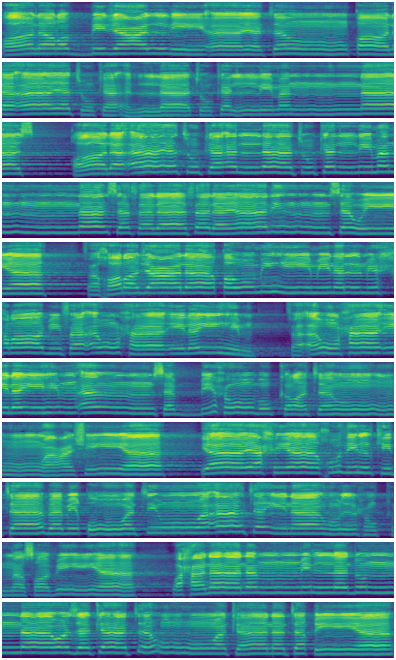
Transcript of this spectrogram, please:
قال رب اجعل لي آية قال آيتك ألا تكلم الناس قال آيتك ألا تكلم الناس ثلاث ليال سويا فخرج على قومه من المحراب فأوحى إليهم ۖ فأوحى إليهم أن سبحوا بكرة وعشيا. يا يحيى خذ الكتاب بقوة وآتيناه الحكم صبيا. وحنانا من لدنا وزكاة وكان تقيا.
